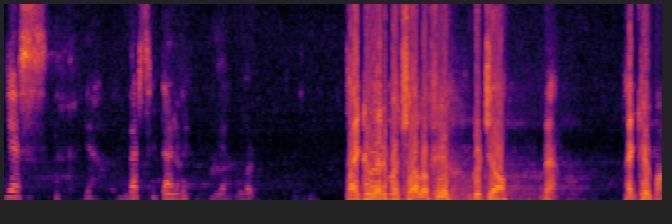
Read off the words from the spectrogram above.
Yes, yeah, that's it. And yeah, good. Thank you very much all of you good job ma'am thank you మా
